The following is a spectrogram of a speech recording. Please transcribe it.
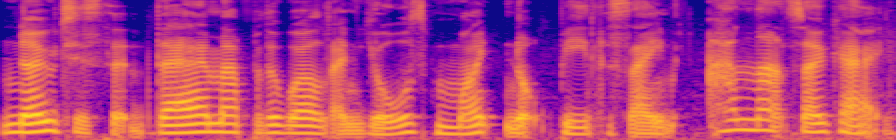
Notice that their map of the world and yours might not be the same, and that's okay.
